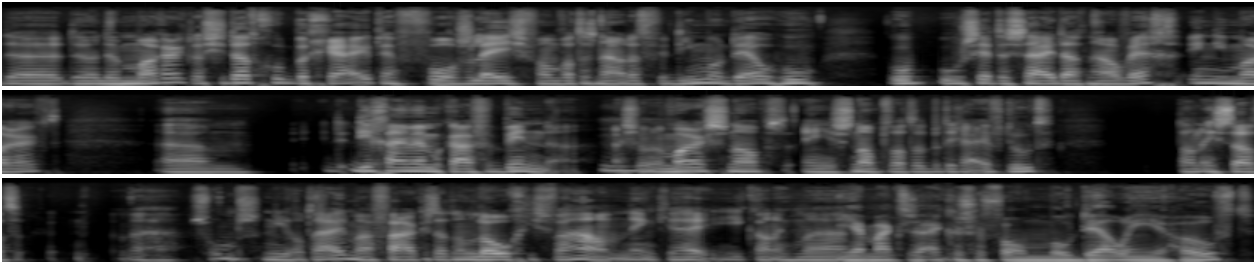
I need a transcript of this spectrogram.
de, de, de markt. Als je dat goed begrijpt en vervolgens lees je van wat is nou dat verdienmodel, hoe, hoe, hoe zetten zij dat nou weg in die markt, Ehm, die ga je met elkaar verbinden. Als je Mhm. de markt snapt en je snapt wat het bedrijf doet, dan is dat eh, soms, niet altijd, maar vaak is dat een logisch verhaal. Dan denk je, hé, hey, hier kan ik me... En jij maakt dus eigenlijk een soort van model in je hoofd.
